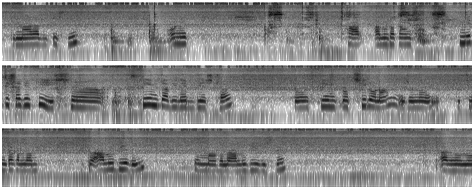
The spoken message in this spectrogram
একটু নাড়া দিতেছি। অনেক হাত আলুটা কারণ মেথি শাকে কি সিমটা দিলে বেস্ট হয়? তো সিম তো ছিল না, এই জন্য একটু চিন্তা করলাম, একটু আলু দিয়ে দিই। তো মা হলো আলু দিয়ে দিচ্ছে আর হলো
